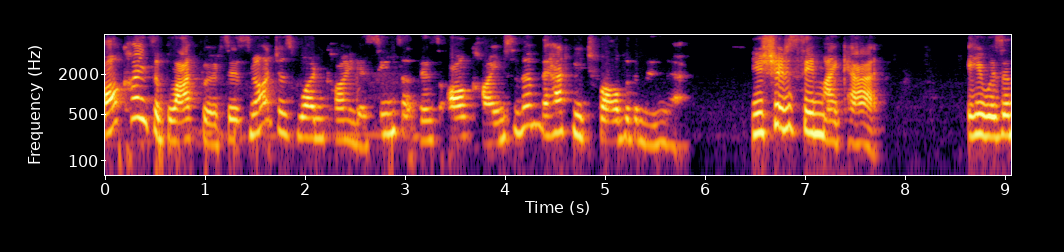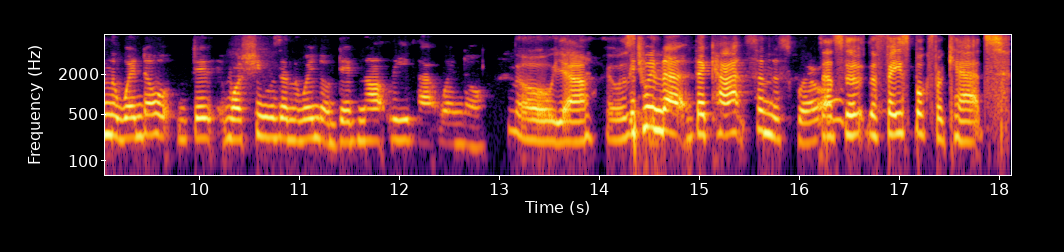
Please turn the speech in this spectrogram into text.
all kinds of blackbirds. It's not just one kind. It seems that there's all kinds of them. There had to be 12 of them in there. You should have seen my cat. He was in the window, did well, she was in the window, did not leave that window. No, yeah. It was Between the, the cats and the squirrels. that's the, the Facebook for cats.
